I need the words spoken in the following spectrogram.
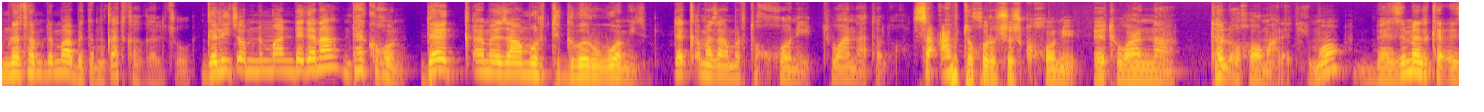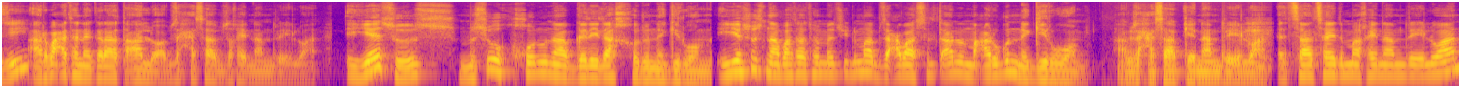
እምነቶም ድማ ብጥምቀት ክገልጹ ገሊጾም ድማ እንደገና እንታይ ክኾኑ ደቀ መዛሙርቲ ግበርዎም እዩ ዝብል። ደቀ መዛሙርቲ ክኾኑ እዩ እቲ ዋና ተልእኾ። ሰዓብቲ ክርስቶስ ክኾኑ እዩ እቲ ዋና ተልእኾ ማለት እዩ እሞ በዚ መልክዕ እዚ ኣርባዕተ ነገራት ኣሎ ኣብዚ ሓሳብ እዚ ከድና ንርኢ ኣሎና ኢየሱስ ምስኡ ክኾኑ ናብ ገሊላ ክኸዱ ነጊርዎም ኢየሱስ ናባታቶም መጺኡ ድማ ብዛዕባ ስልጣኑን ማዕርጉን ነጊርዎም እዩ ኣብዚ ሓሳብ ከድና ንርኢ ኣሎና እቲ ሳልሳይ ድማ ከድና ንርኢ ኣሎና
